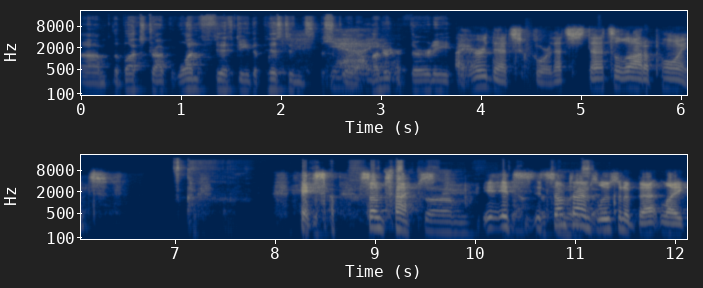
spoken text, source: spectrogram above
Um, the Bucks dropped 150. The Pistons scored yeah, 130. I heard, I heard that score. That's that's a lot of points. Sometimes um, it's yeah, it's sometimes losing a bet like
